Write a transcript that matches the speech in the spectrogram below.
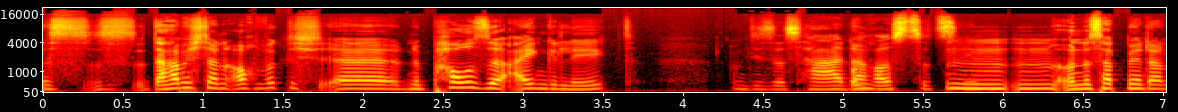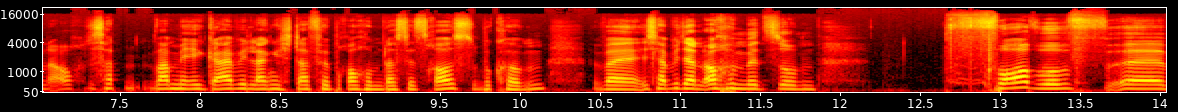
Das ist, da habe ich dann auch wirklich äh, eine Pause eingelegt. Um dieses Haar da Um- rauszuziehen. Und es hat mir dann auch, das hat, war mir egal, wie lange ich dafür brauche, um das jetzt rauszubekommen. Weil ich habe mich dann auch mit so einem Vorwurf äh,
